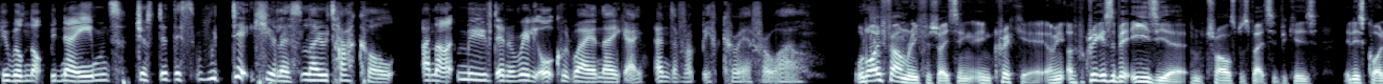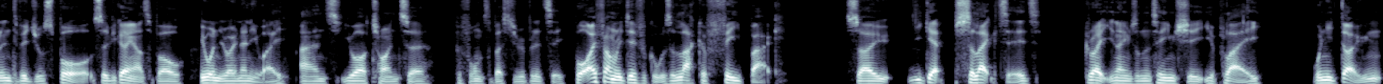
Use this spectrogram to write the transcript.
Who will not be named just did this ridiculous low tackle and I moved in a really awkward way, and there you go, end of rugby career for a while. What I found really frustrating in cricket, I mean, uh, cricket's a bit easier from a trials perspective because it is quite an individual sport. So if you're going out to bowl, you're on your own anyway, and you are trying to perform to the best of your ability. What I found really difficult was a lack of feedback. So you get selected, great, your name's on the team sheet, you play. When you don't,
